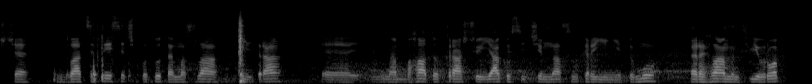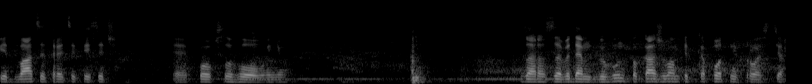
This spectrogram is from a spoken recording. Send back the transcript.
Ще 20 тисяч, бо тут масла, фільтра е, набагато кращої якості, ніж у нас в Україні. Тому регламент в Європі 20-30 тисяч е, по обслуговуванню. Зараз заведемо двигун, покажу вам підкапотний простір.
